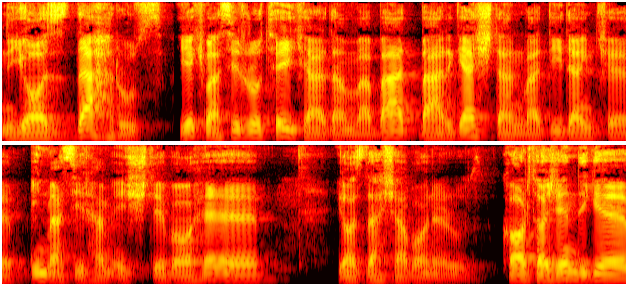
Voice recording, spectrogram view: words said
یازده روز یک مسیر رو طی کردن و بعد برگشتن و دیدن که این مسیر هم اشتباهه یازده شبانه روز. کارتاژن دیگه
